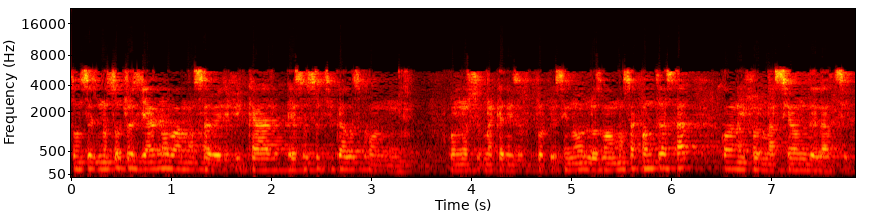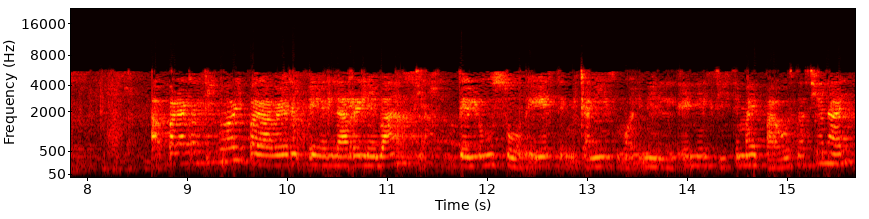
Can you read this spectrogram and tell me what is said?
entonces nosotros ya no vamos a verificar esos certificados con, nuestros mecanismos propios, sino los vamos a contrastar con la información de la. Ah, para continuar y para ver eh, la relevancia del uso de este mecanismo en el, en el sistema de pagos nacional,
